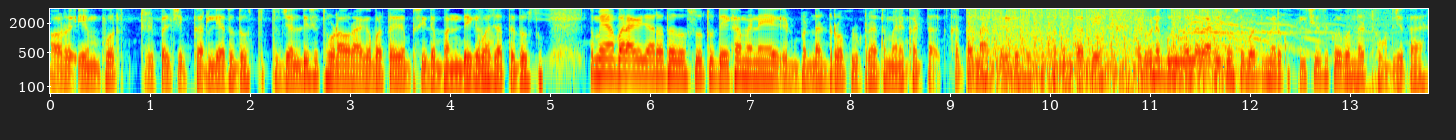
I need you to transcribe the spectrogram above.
और एम फोर ट्रिपल चिप कर लिया था दोस्तों। तो जल्दी से थोड़ा और आगे बढ़ता है सीधे बंदे के पास जाते हैं दोस्तों। तो मैं यहाँ पर आगे जा रहा था दोस्तों तो देखा मैंने एक बंदा ड्रॉप लुट रहा है तो मैंने खतरनाक तरीके से उसको ख़त्म कर दिया। बट मैंने ग्लूवल लगा दी दोस्तों, बट मेरे को पीछे से कोई बंदा ठोक देता है।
